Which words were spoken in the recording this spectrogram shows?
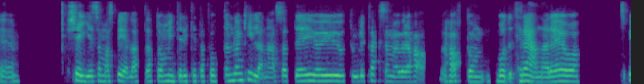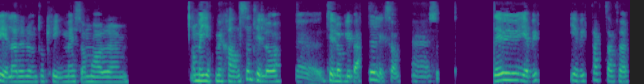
eh, tjejer som har spelat att de inte riktigt har fått den bland killarna. Så att det är jag ju otroligt tacksam över att ha haft dem, både tränare och spelare runt omkring mig som har ehm, ja, gett mig chansen till att, eh, till att bli bättre liksom. Eh, så det är jag ju evigt, evigt tacksam för.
